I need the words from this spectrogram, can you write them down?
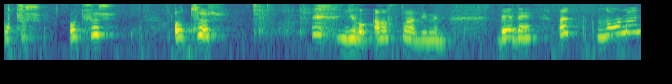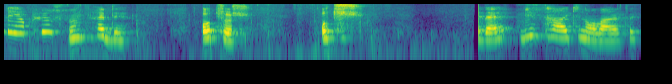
Otur. Otur. Otur. Yok asla dinlemiyor. Dede bak normalde yapıyorsun. Hadi. Otur. Otur. Dede bir sakin ol artık.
